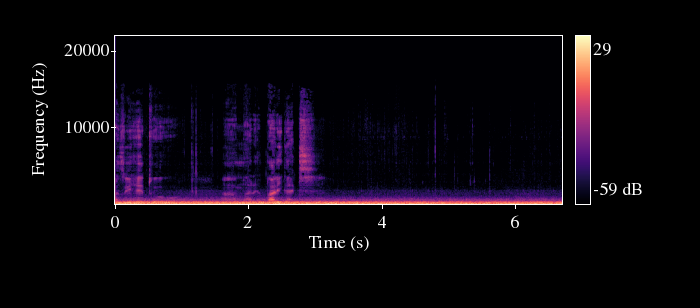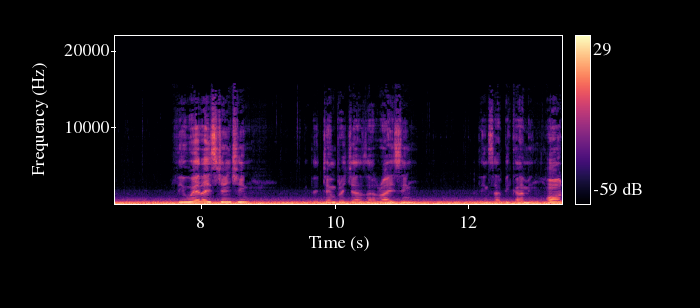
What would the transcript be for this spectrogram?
as we head to um, Marigat. The weather is changing, the temperatures are rising, things are becoming hot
